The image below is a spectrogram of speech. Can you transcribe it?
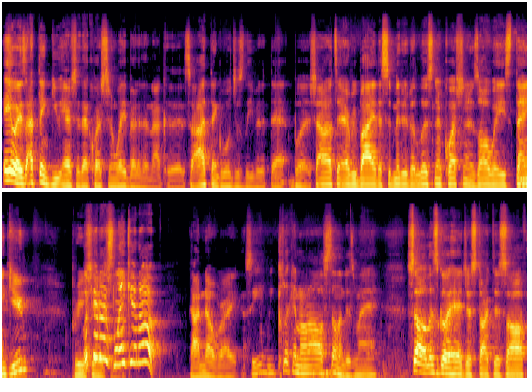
Anyways, I think you answered that question way better than I could. So I think we'll just leave it at that. But shout out to everybody that submitted a listener question. As always, thank, Thank you. you. Appreciate Look at us you. linking up. I know, right? See, we clicking on all cylinders, man. So let's go ahead and just start this off.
